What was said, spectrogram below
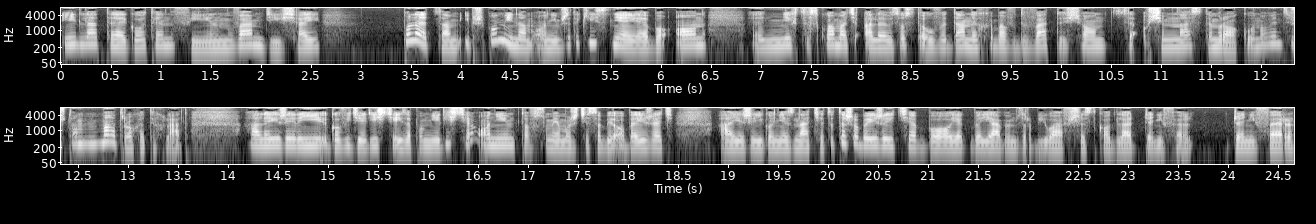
I dlatego ten film wam dzisiaj polecam i przypominam o nim, że taki istnieje, bo on, e, nie chcę skłamać, ale został wydany chyba w 2018 roku, no więc już tam ma trochę tych lat. Ale jeżeli go widzieliście i zapomnieliście o nim, to w sumie możecie sobie obejrzeć, a jeżeli go nie znacie, to też obejrzyjcie, bo jakby ja bym zrobiła wszystko dla Jennifer, Jennifer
